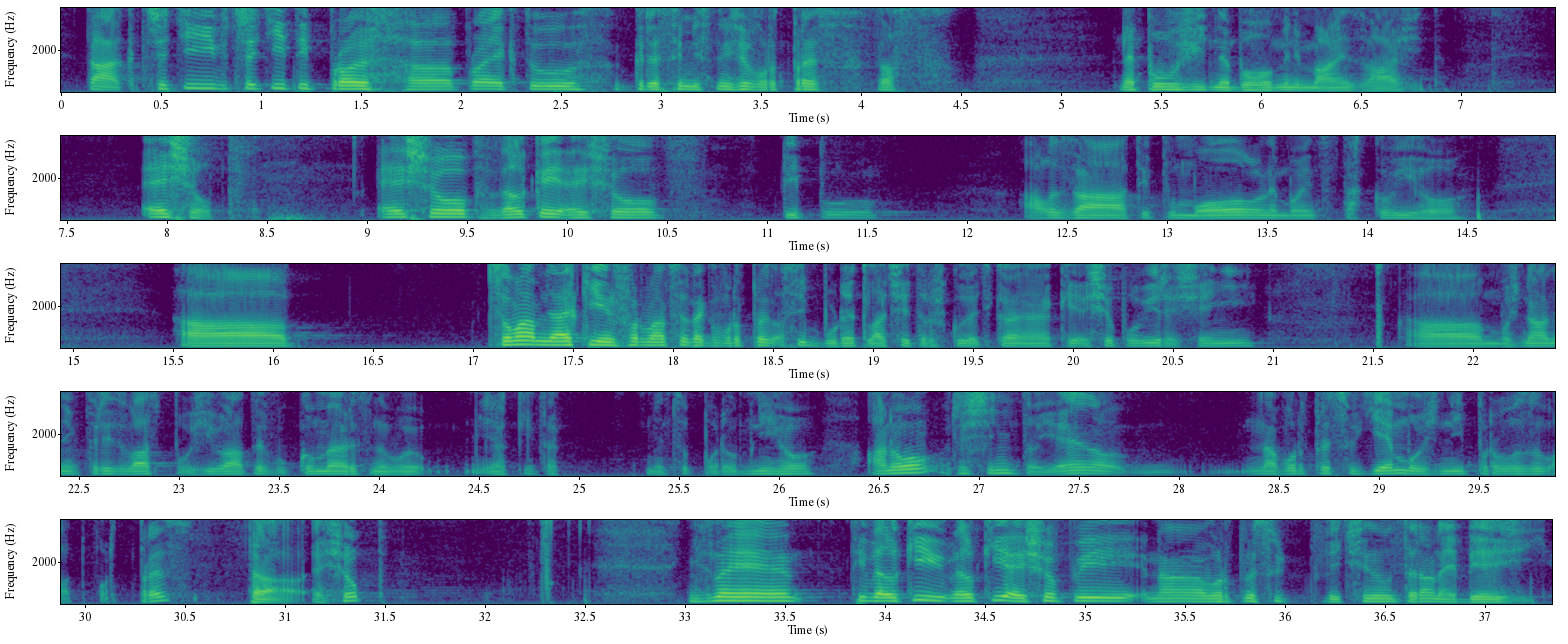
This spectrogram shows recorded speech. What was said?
Tak, třetí, třetí typ pro, uh, projektu, kde si myslím, že WordPress zas nepoužít nebo ho minimálně zvážit. E-shop. E-shop, velký e-shop typu Alza, typu MOL nebo něco takového. A co mám nějaké informace, tak WordPress asi bude tlačit trošku teďka nějaké e-shopové řešení. A možná někteří z vás používáte WooCommerce nebo nějaký tak něco podobného. Ano, řešení to je, no, na WordPressu je možný provozovat WordPress, teda e-shop. Nicméně ty velký, velký e-shopy na WordPressu většinou teda neběží.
